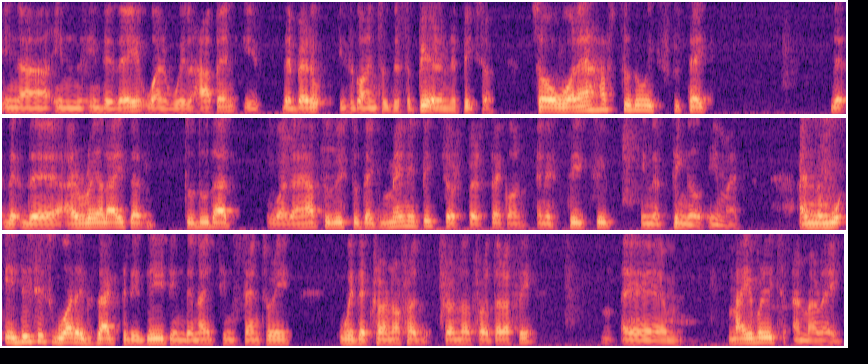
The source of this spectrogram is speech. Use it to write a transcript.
in a in in the day what will happen is the bird is going to disappear in the picture so what i have to do is to take the, the, the i realize that to do that what i have to do is to take many pictures per second and stitch it in a single image and this is what exactly did in the 19th century with the chronophotography um, Muybridge and Marey.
